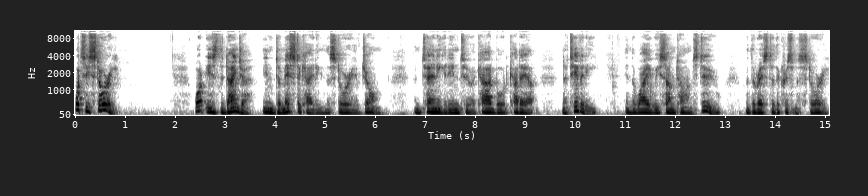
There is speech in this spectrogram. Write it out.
What's his story? What is the danger in domesticating the story of John and turning it into a cardboard cutout nativity in the way we sometimes do with the rest of the Christmas story.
